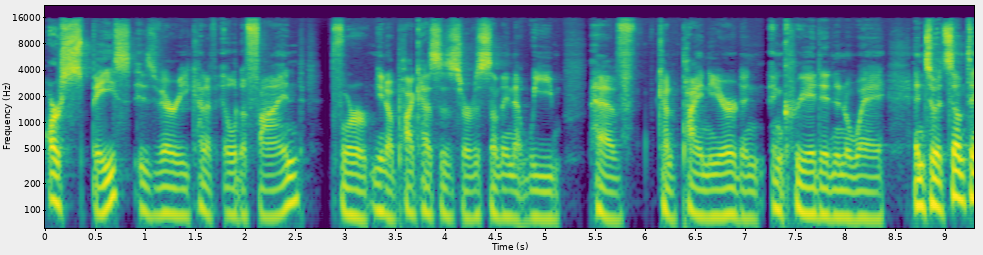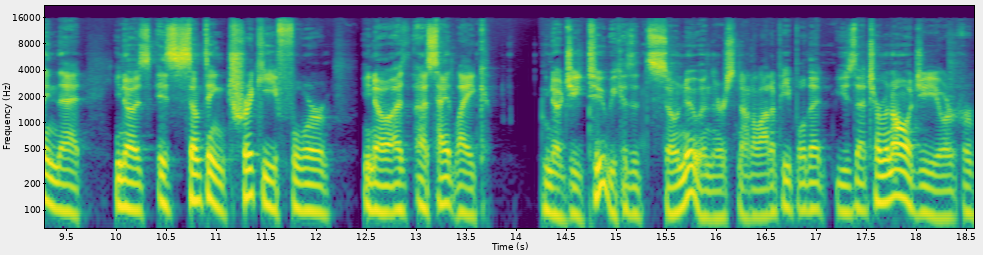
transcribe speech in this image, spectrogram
our space is very kind of ill defined for you know podcast as a service something that we have kind of pioneered and, and created in a way. And so it's something that you know is, is something tricky for you know a, a site like you know g2 because it's so new and there's not a lot of people that use that terminology or, or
